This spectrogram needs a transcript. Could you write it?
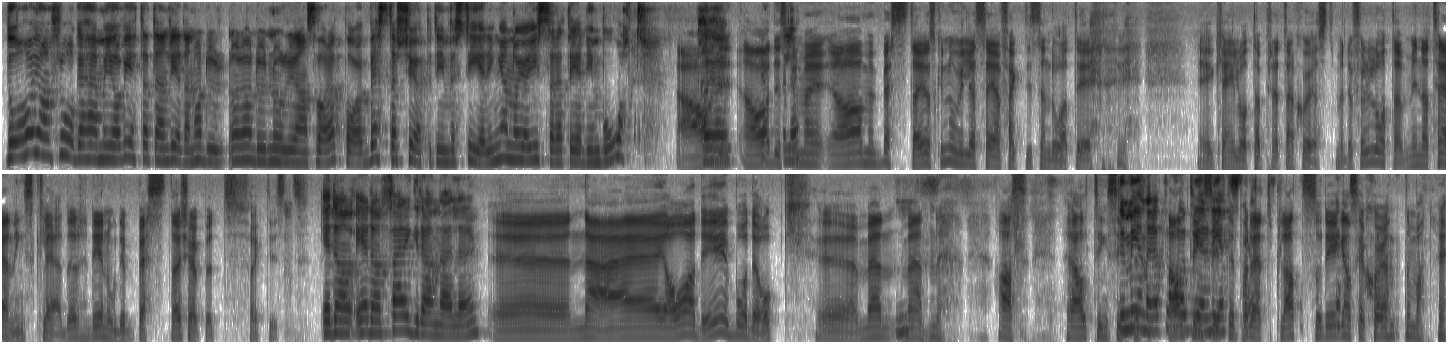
Då har jag en fråga här, men jag vet att den redan har du, har du nog redan svarat på. Bästa köpet, investeringen och jag gissar att det är din båt. Ja, det, ja, det skulle man, ja, men bästa, jag skulle nog vilja säga faktiskt ändå att det det kan ju låta pretentiöst, men det får det låta. Mina träningskläder, det är nog det bästa köpet faktiskt. Är de, är de färggranna eller? Eh, nej, ja det är både och. Eh, men mm. men all, allting sitter, allting sitter på rätt plats och det är ganska skönt när man är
